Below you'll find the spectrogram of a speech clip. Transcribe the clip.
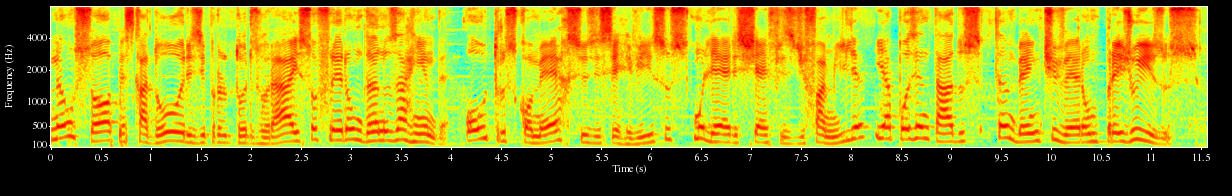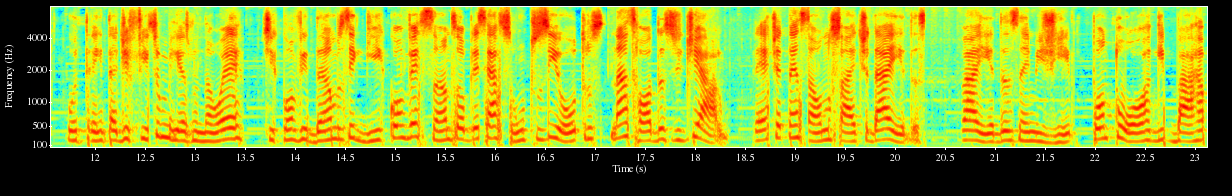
Não só pescadores e produtores rurais sofreram danos à renda, outros comércios e serviços, mulheres chefes de família e aposentados também tiveram prejuízos. O trem tá difícil mesmo, não é? Te convidamos a seguir conversando sobre esses assuntos e outros nas rodas de diálogo. Preste atenção no site da EDAS vaedasmg.org barra.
